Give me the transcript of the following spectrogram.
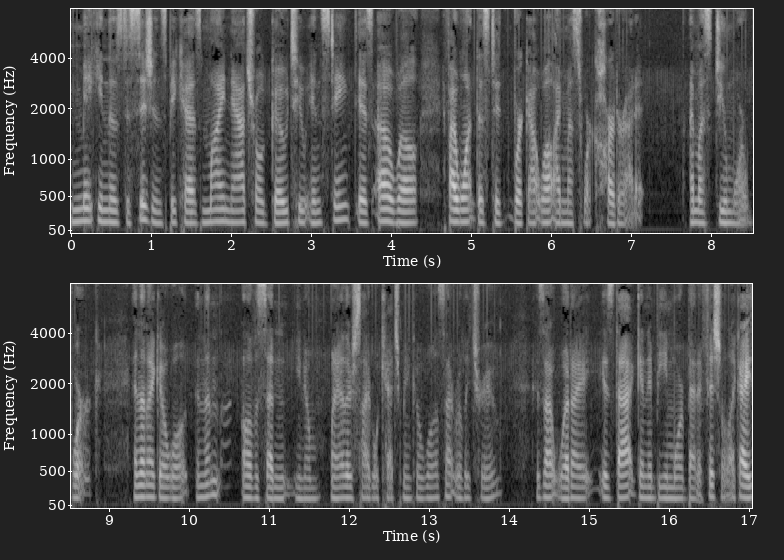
making those decisions because my natural go to instinct is, oh, well, if I want this to work out well, I must work harder at it. I must do more work. And then I go, well, and then all of a sudden, you know, my other side will catch me and go, well, is that really true? Is that what I, is that going to be more beneficial? Like I,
